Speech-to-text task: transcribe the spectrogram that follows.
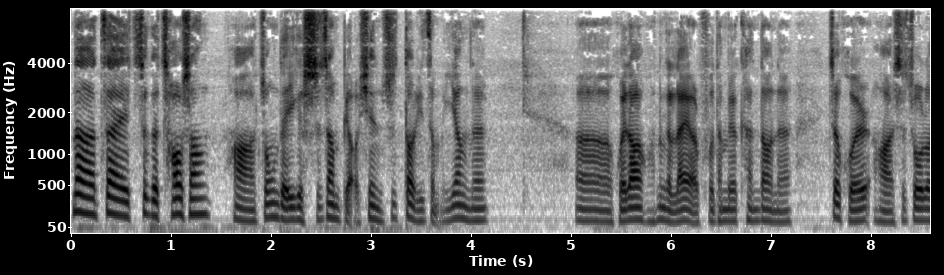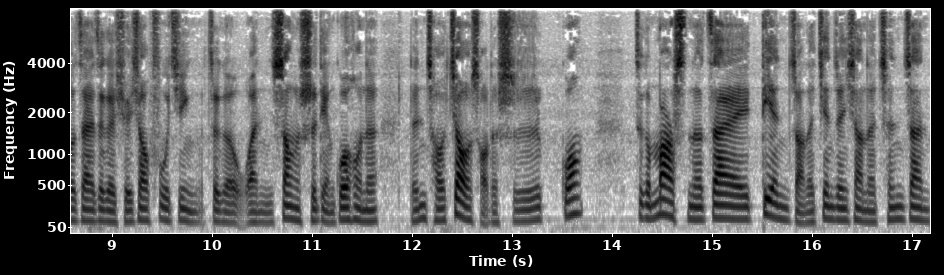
那在这个超商啊中的一个实战表现是到底怎么样呢？呃，回到那个莱尔夫，他们又看到呢，这会儿啊是坐落在这个学校附近，这个晚上十点过后呢，人潮较少的时光，这个 Mars 呢在店长的见证下呢，称赞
